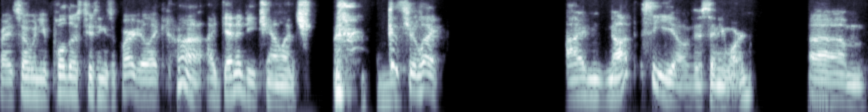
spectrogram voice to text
right? So when you pull those two things apart, you're like, huh, identity challenge, because mm-hmm. you're like, I'm not the CEO of this anymore. Um,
